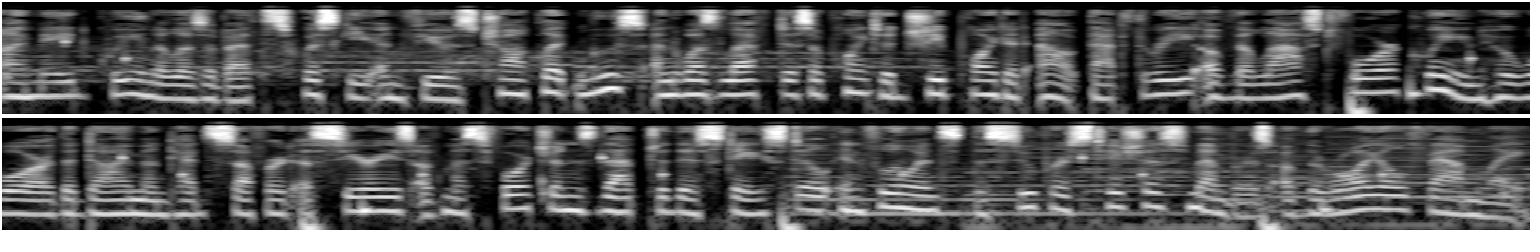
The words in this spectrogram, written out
I made Queen Elizabeth's whiskey-infused chocolate mousse and was left disappointed she pointed out that three of the last four queen who wore the diamond had suffered a series of misfortunes that to this day still influenced the superstitious members of the royal family.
